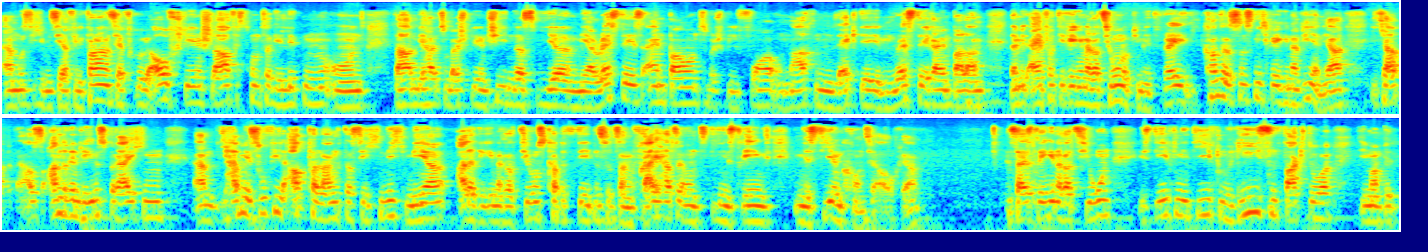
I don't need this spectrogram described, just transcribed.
äh, muss ich eben sehr viel fahren, sehr früh aufstehen, Schlaf ist drunter gelitten und da haben wir halt zum Beispiel entschieden, dass wir mehr Restdays einbauen, zum Beispiel vor und nach einem Leg Day einen Restday reinballern, damit einfach die Regeneration optimiert. Weil ich konnte das sonst nicht regenerieren, ja. Ich habe aus anderen Lebensbereichen, ähm, die haben mir so viel abverlangt, dass ich nicht mehr alle Regenerationskapazitäten sozusagen frei hatte und die ins Training investieren konnte auch, ja. Das heißt, Regeneration ist definitiv ein Riesenfaktor, den man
